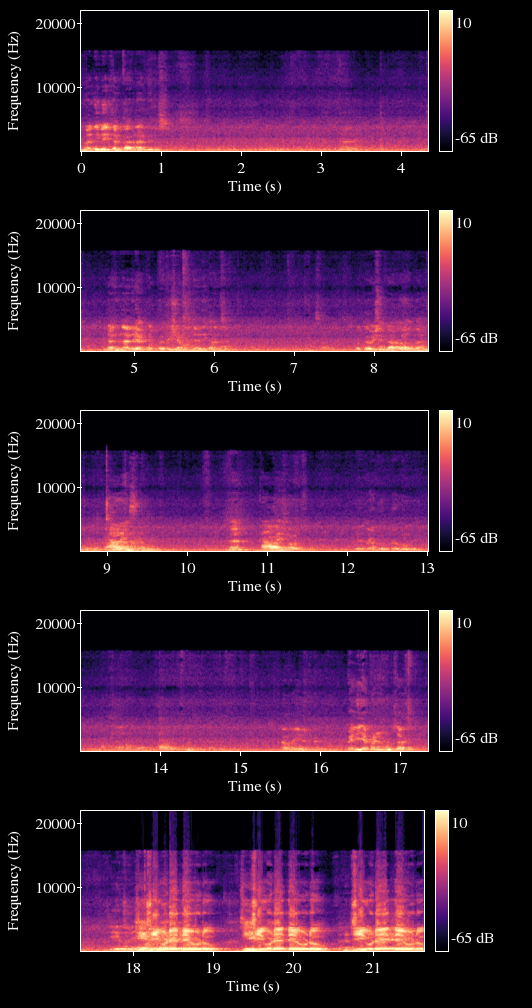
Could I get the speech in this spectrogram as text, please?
ఇవన్నీ మీరు చెప్తారు నాకు తెలుసు దాని నా దగ్గర కొత్త విషయం ఉంది అది కాన్సెప్ట్ కొత్త విషయం కావాలా వద్దా? కావాలి సార్ ఆ? కావాలి రఘు రఘు మళ్ళీ చెప్పండి మూడు సార్లు జీవుడే దేవుడు జీవుడే దేవుడు జీవుడే దేవుడు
